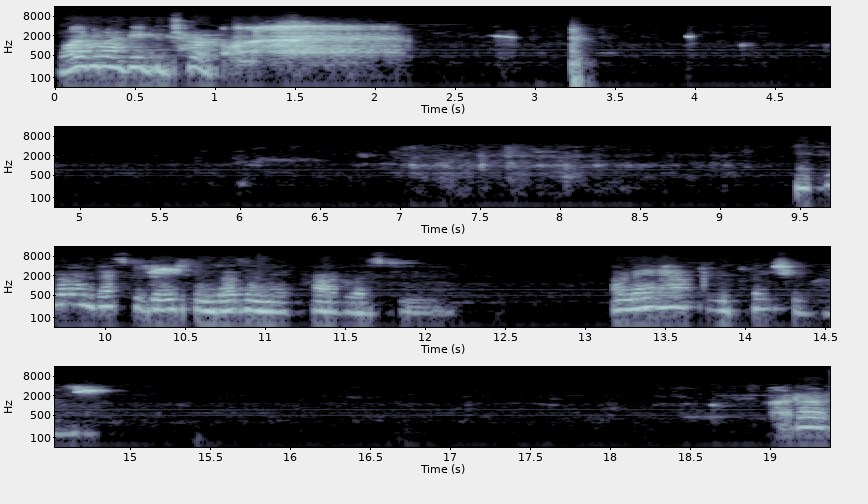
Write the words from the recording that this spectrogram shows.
Why would I be deterred? If your investigation doesn't make progress to you, I may have to replace you, Carl.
